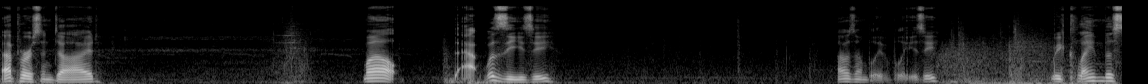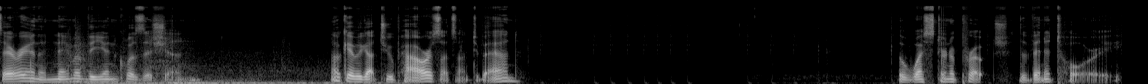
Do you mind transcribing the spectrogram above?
That person died. Well, that was easy. That was unbelievably easy. We claim this area in the name of the Inquisition. Okay, we got two powers, so that's not too bad. The Western Approach, the Venatori.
